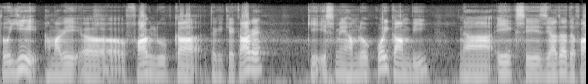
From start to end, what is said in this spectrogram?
तो ये हमारे फाग लूप का तरीक़ेकार है कि इसमें हम लोग कोई काम भी आ, एक से ज़्यादा दफ़ा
